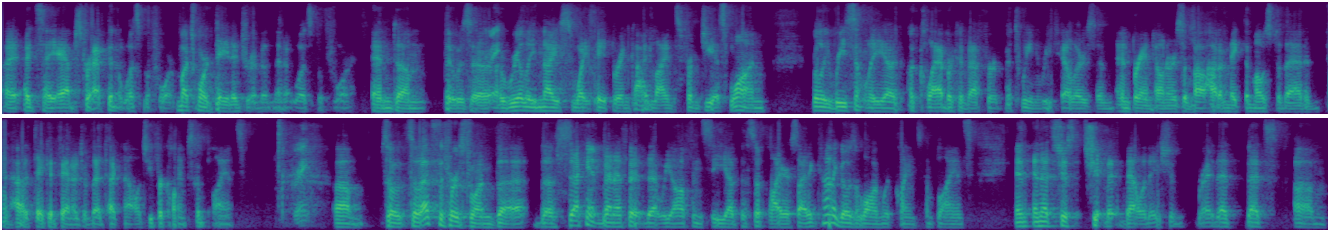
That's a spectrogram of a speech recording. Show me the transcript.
I'd say abstract than it was before, much more data driven than it was before. And um, there was a, a, really nice white paper and guidelines from GS1 really recently a, a collaborative effort between retailers and, and, brand owners about how to make the most of that and, and, how to take advantage of that technology for claims compliance. Great. Um, so, so that's the first one. The the second benefit that we often see at the supplier side, it kind of goes along with claims compliance, and, and that's just shipment validation, right? That that's um,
